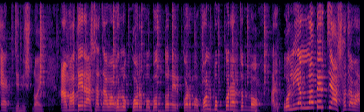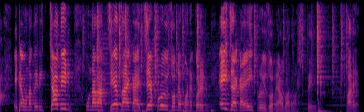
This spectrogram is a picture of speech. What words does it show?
এক জিনিস নয় আমাদের আসা যাওয়া হলো কর্মবন্ধনের কর্মফল ভোগ করার জন্য। আর অলি আল্লাদের যে আসা যাওয়া, এটা ওনাদের ইচ্ছাধীন। ওনারা যে জায়গায়, যে প্রয়োজনে মনে করেন, এই জায়গায়, এই প্রয়োজনে আবার আসতে পারেন।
